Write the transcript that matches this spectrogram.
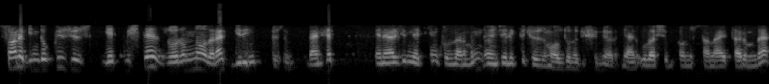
Sonra 1970'te zorunlu olarak birinci çözüm. Ben hep enerjinin etkin kullanımının öncelikli çözüm olduğunu düşünüyorum. Yani ulaşım, konut, sanayi, tarımda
